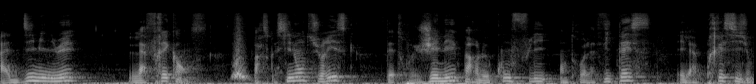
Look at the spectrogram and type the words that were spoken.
à diminuer la fréquence parce que sinon tu risques d'être gêné par le conflit entre la vitesse et la précision.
